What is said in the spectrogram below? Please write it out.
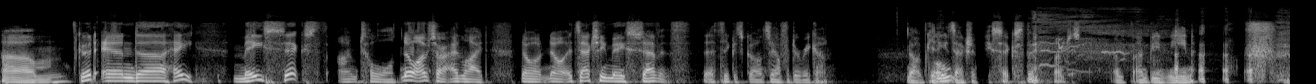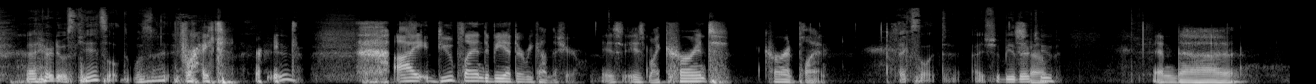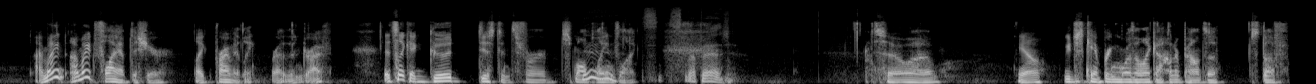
Um, good. And uh, hey, May sixth, I'm told. No, I'm sorry, I lied. No, no, it's actually May seventh. that I think it's go on sale for DerbyCon. No, I'm kidding. It's Oh. actually May sixth. I'm just, I'm, I'm being mean. I heard it was canceled, wasn't it? right, right. I do plan to be at DerbyCon this year. Is is my current current plan. Excellent. I should be there So- too. and uh, I might I might fly up this year, like privately rather than drive. It's like a good distance for small Yeah, plane flying. It's, it's not bad. So uh, you know, we just can't bring more than like hundred pounds of stuff.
